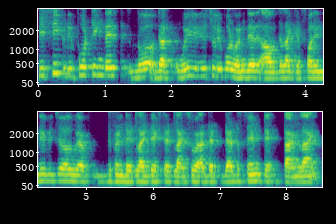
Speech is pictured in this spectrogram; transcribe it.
PFIC reporting, there's no that we used to report when they're out like for individual, we have different deadline, text deadline. So at that, that the same timeline,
